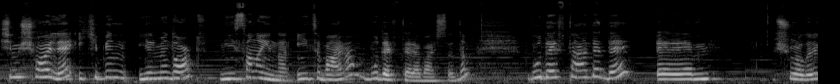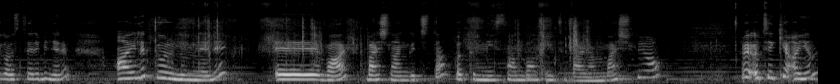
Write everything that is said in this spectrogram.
Şimdi şöyle 2024 Nisan ayından itibaren bu deftere başladım. Bu defterde de e, şuraları gösterebilirim. Aylık görünümleri e, var başlangıçta. Bakın Nisan'dan itibaren başlıyor. Ve öteki ayın,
